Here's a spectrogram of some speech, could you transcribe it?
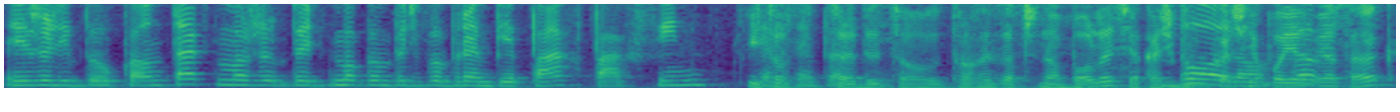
Jeżeli był kontakt, może być, mogą być w obrębie pach, pachwin. I to wtedy co? Trochę zaczyna boleć? Jakaś gumka się Bolą, pojawia, bo- tak?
